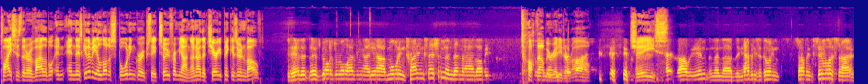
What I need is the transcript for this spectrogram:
places that are available. And and there's going to be a lot of sporting groups there too from Young. I know the cherry pickers are involved. Yeah, those guys are all having a uh, morning training session, and then uh, they'll be Oh, they'll be ready to roll. Jeez. they'll be in, and then uh, the Yabbies are doing something similar. So,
